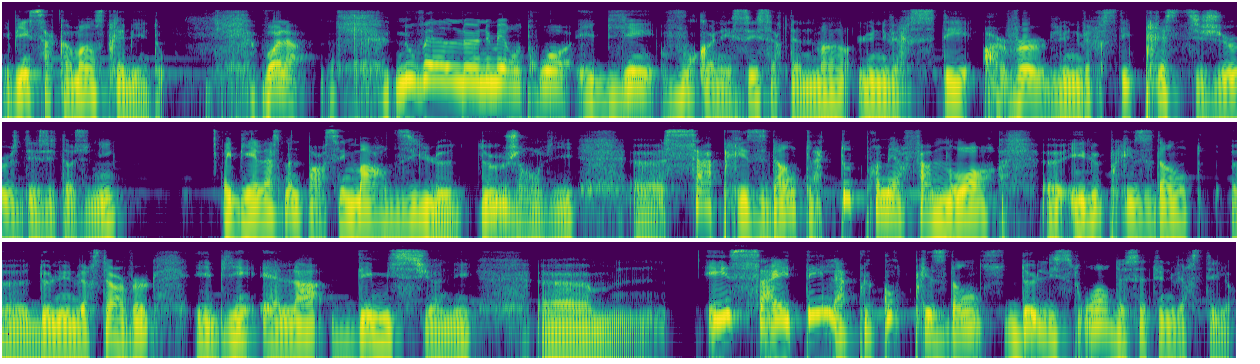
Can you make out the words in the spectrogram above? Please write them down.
eh bien, ça commence très bientôt. Voilà. Nouvelle numéro 3. Eh bien, vous connaissez certainement l'université Harvard, l'université prestigieuse des États-Unis. Eh bien, la semaine passée, mardi le 2 janvier, euh, sa présidente, la toute première femme noire euh, élue présidente euh, de l'université Harvard, eh bien, elle a démissionné et ça a été la plus courte présidence de l'histoire de cette université-là.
